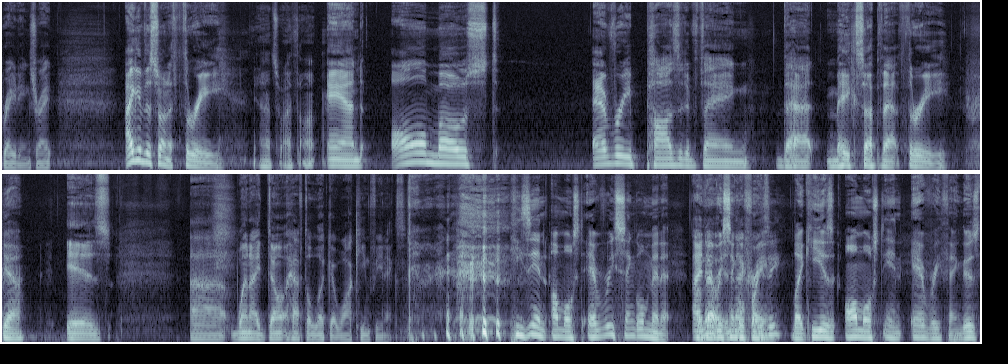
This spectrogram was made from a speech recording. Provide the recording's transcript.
ratings, right? I give this one a three, Yeah, that's what I thought. and almost every positive thing that makes up that three Yeah. is uh, when I don't have to look at Joaquin Phoenix. He's in almost every single minute of I know, every single frame. crazy? Like he is almost in everything. There's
